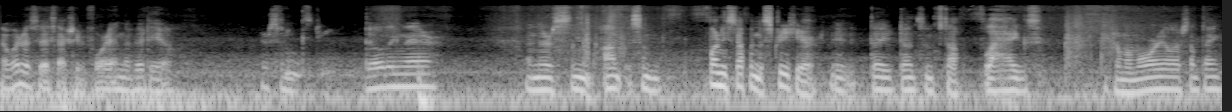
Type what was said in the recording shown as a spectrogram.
Now, what is this actually before I end the video? There's some building there, and there's some um, some funny stuff in the street here. They, they've done some stuff, flags, like a memorial or something.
